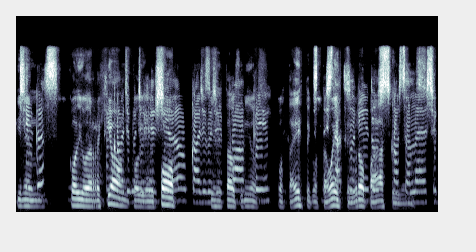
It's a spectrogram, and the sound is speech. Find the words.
tienen código de región, código de pop, si es Estados Unidos, costa este, costa oeste, Europa, Asia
